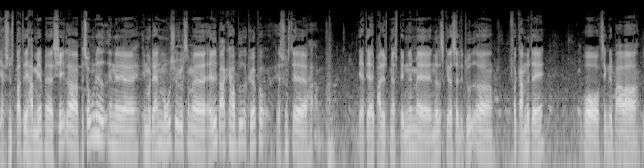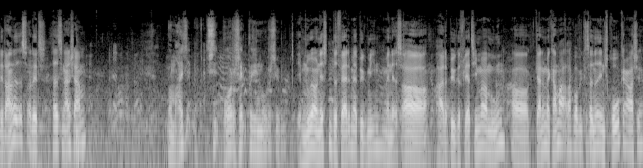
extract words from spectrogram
Jeg synes bare, det har mere sjæl og personlighed end øh, en moderne motorcykel, som øh, alle bare kan hoppe ud og køre på. Jeg synes, det har, ja, det er bare lidt mere spændende med noget, der skiller sig lidt ud og fra gamle dage, hvor tingene bare var lidt anderledes og lidt havde sin egen charme. Hvor meget tid bruger du selv på din motorcykel? Jamen nu er jeg jo næsten blevet færdig med at bygge min, men så har jeg da bygget flere timer om ugen, og gerne med kammerater, hvor vi kan tage ned i en skruegarage,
